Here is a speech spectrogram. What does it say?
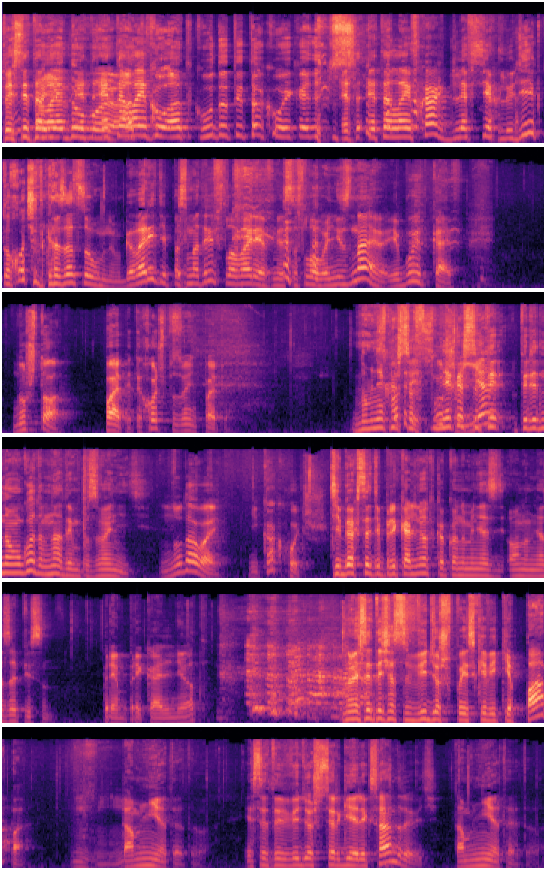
То есть это, я лайф- это- думаю, это лайф- отку- откуда ты такой, конечно? это, это лайфхак для всех людей, кто хочет казаться умным. Говорите, посмотри в словаре вместо слова «не знаю», и будет кайф. Ну что, папе, ты хочешь позвонить папе? Но мне Смотри, кажется, слушай, мне кажется я- пер- перед Новым годом надо им позвонить. Ну давай, и как хочешь. Тебя, кстати, прикольнет, как он у меня, он у меня записан. Прям прикольнет. Но если ты сейчас введешь в поисковике «папа», там нет этого. Если ты введешь Сергей Александрович, там нет этого.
